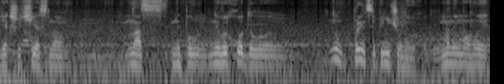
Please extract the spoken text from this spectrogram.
якщо чесно, у нас не, не виходило, ну, в принципі, нічого не виходило. Ми не могли,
